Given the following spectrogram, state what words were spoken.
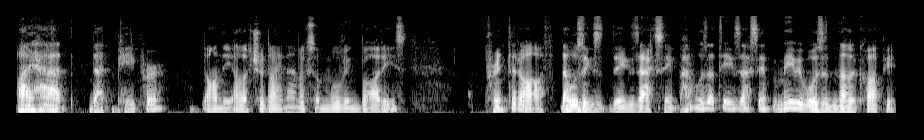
i had that paper on the electrodynamics of moving bodies printed off. That was the exact same was that the exact same? Maybe it was another copy.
